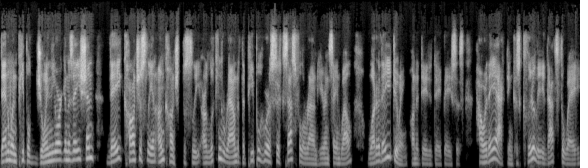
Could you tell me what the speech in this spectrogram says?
then, when people join the organization, they consciously and unconsciously are looking around at the people who are successful around here and saying, well, what are they doing on a day to day basis? How are they acting? Because clearly that's the way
